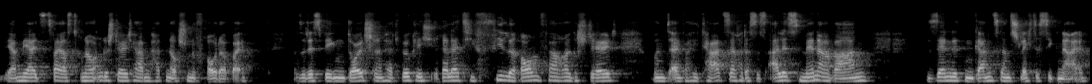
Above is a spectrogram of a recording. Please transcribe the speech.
ja, mehr als zwei Astronauten gestellt haben, hatten auch schon eine Frau dabei. Also deswegen Deutschland hat wirklich relativ viele Raumfahrer gestellt und einfach die Tatsache, dass es alles Männer waren, sendet ein ganz, ganz schlechtes Signal.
